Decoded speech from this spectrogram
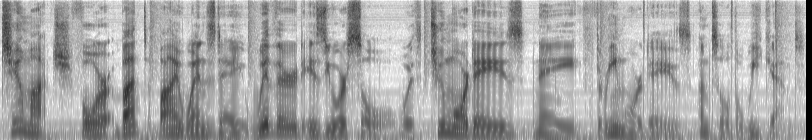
too much, for but by Wednesday, withered is your soul, with two more days, nay, three more days until the weekend.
